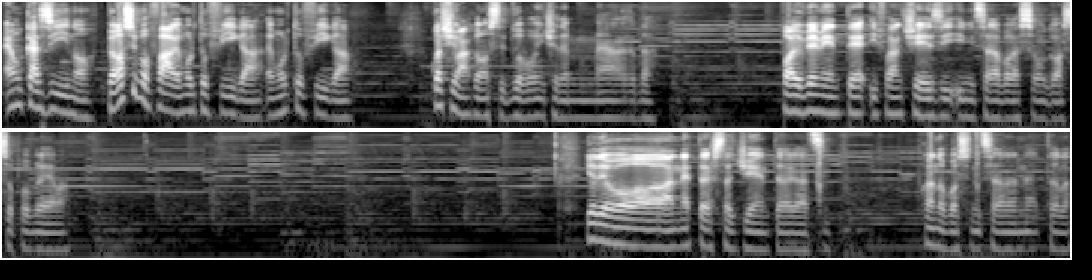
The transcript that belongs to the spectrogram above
È un casino. Però si può fare, è molto figa. È molto figa. Qua ci mancano queste due province di merda. Poi ovviamente i francesi inizierebbero a essere un grosso problema. Io devo annettere sta gente, ragazzi. Quando posso iniziare ad annetterla?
